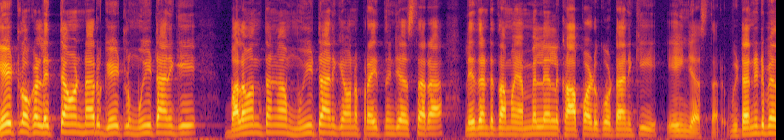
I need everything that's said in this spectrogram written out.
గేట్లు ఒకళ్ళు ఎత్తామంటున్నారు. గేట్లు ముయ్యటానికి బలవంతంగా ముయ్యటానికి ఏమైనా ప్రయత్నం చేస్తారా? లేదంటే తమ ఎమ్మెల్యేలను కాపాడుకోవటానికి ఏం చేస్తారు? వీటన్నిటి మీద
